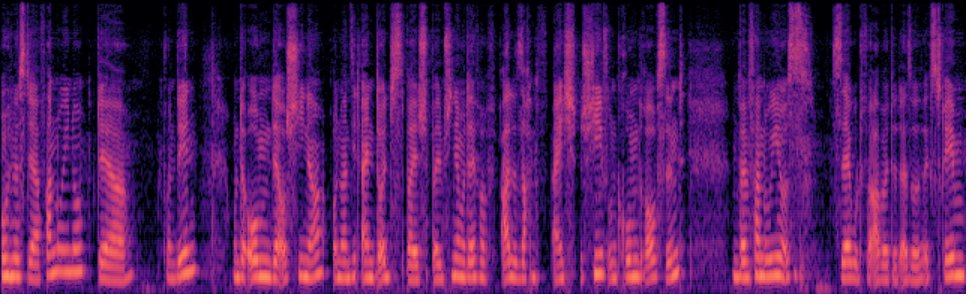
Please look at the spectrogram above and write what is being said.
Unten ist der Fanduino, der von denen. Und da oben der aus China. Und man sieht eindeutig, dass bei, bei dem China-Modell alle Sachen eigentlich schief und krumm drauf sind. Und beim Fanduino ist es sehr gut verarbeitet. Also extrem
